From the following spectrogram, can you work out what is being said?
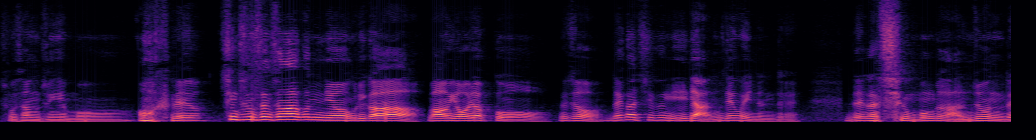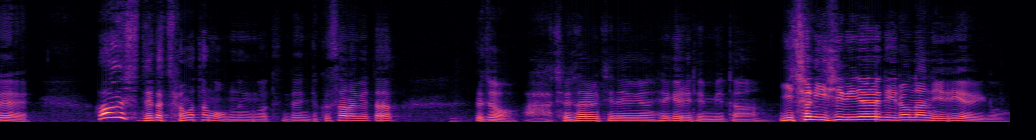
조상 중에 뭐, 어 그래요? 싱숭생숭하거든요. 우리가 마음이 어렵고, 그죠? 내가 지금 일이 안 되고 있는데, 내가 지금 뭔가 안 좋은데, 아씨, 내가 잘못한 거 없는 것 같은데, 이제 그 사람이 딱, 그죠? 아, 제사를 지내면 해결이 됩니다. 2022년에도 일어난 일이에요, 이거.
